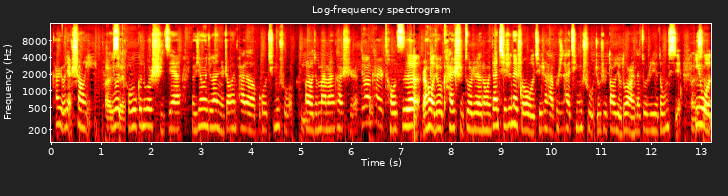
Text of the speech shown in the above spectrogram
开始有点上。上瘾，你会投入更多的时间。有些人觉得你的照片拍的不够清楚，后来我就慢慢开始就要开始投资，然后我就开始做这些东西。但其实那时候我其实还不是太清楚，就是到底有多少人在做这些东西。因为我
